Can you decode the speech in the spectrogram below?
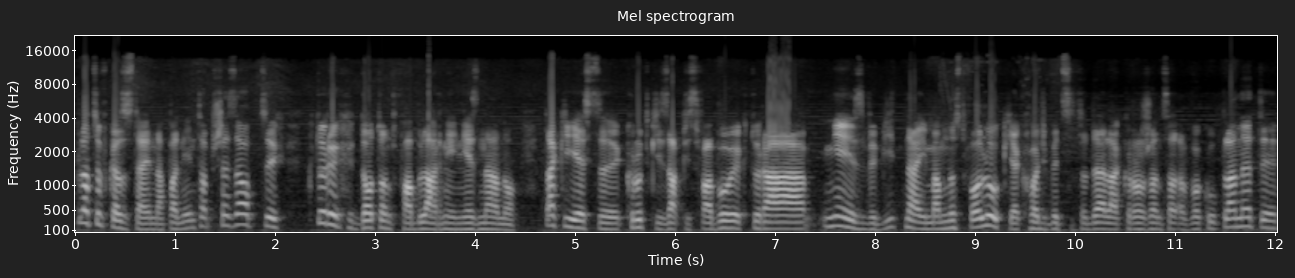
Placówka zostaje napadnięta przez obcych, których dotąd fabularnie nie znano. Taki jest e, krótki zapis fabuły, która nie jest wybitna i ma mnóstwo luk, jak choćby cytadela krążąca wokół planety,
